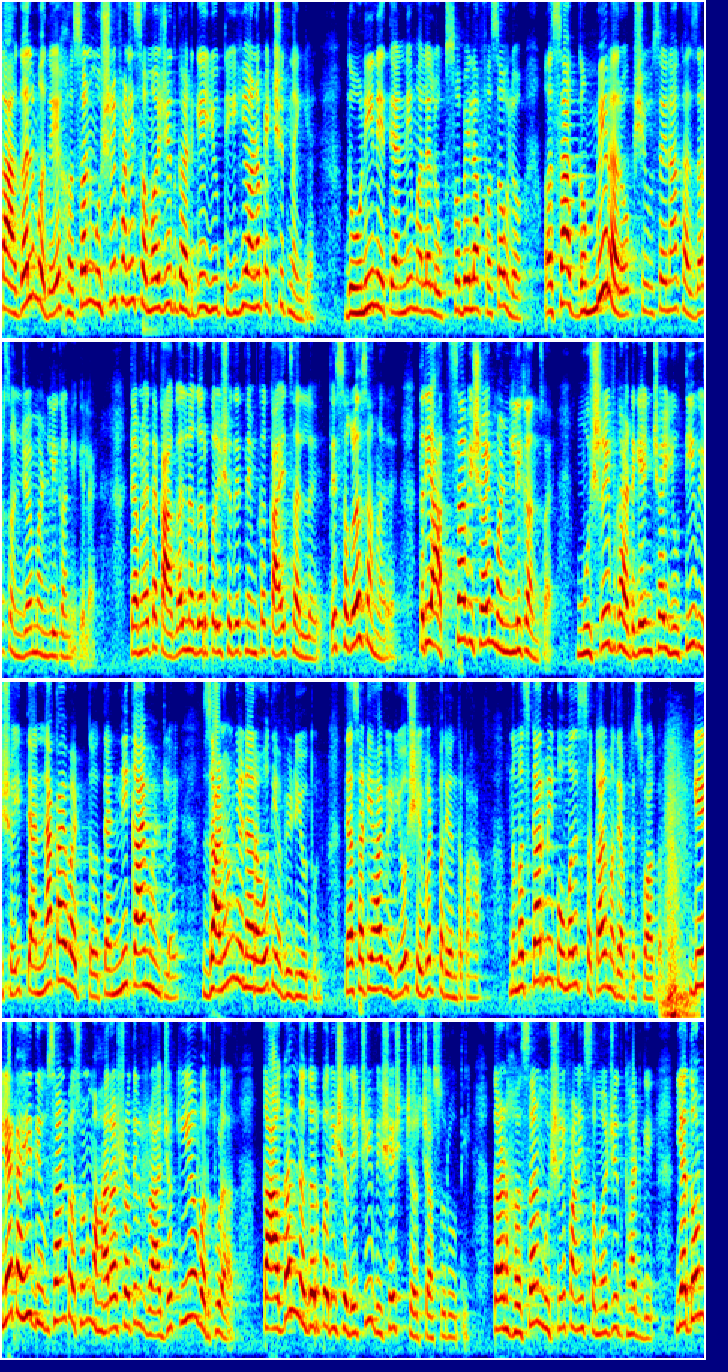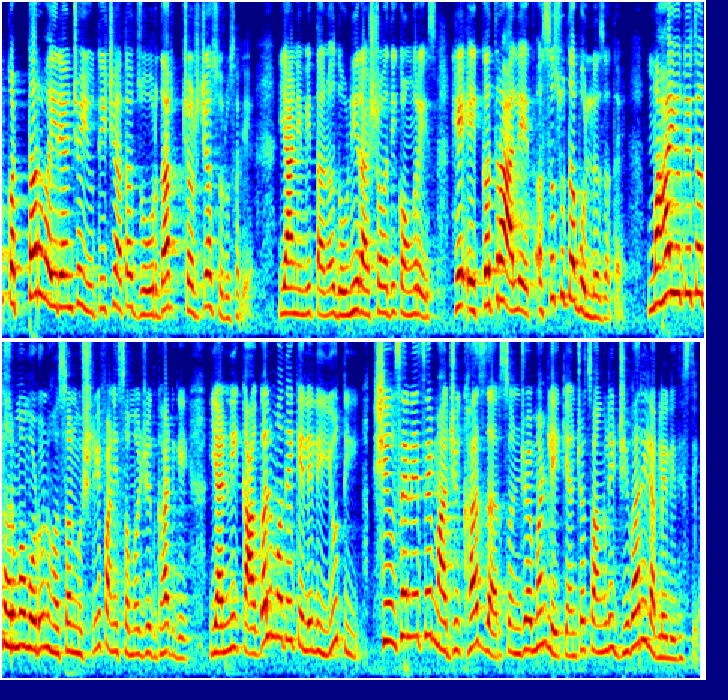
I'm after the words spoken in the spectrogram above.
कागलमध्ये हसन मुश्रीफ आणि समरजित घाटगे युती ही अनपेक्षित नाही आहे दोन्ही नेत्यांनी मला लोकसभेला फसवलं असा गंभीर आरोप शिवसेना खासदार संजय मंडलिकांनी केला आहे त्यामुळे आता कागल नगर परिषदेत नेमकं काय चाललंय ते सगळं सांगणार आहे. तरी आजचा विषय मंडलिकांचा आहे. मुश्रीफ घाटगेंच्या युतीविषयी त्यांना काय वाटतं त्यांनी काय म्हटलंय जाणून घेणार आहोत या व्हिडिओतून. त्यासाठी हा व्हिडिओ शेवटपर्यंत पहा. नमस्कार मी कोमल. सकाळमध्ये आपले स्वागत. गेल्या काही दिवसांपासून महाराष्ट्रातील राजकीय वर्तुळात कागल नगर परिषदेची विशेष चर्चा सुरू होती. कारण हसन मुश्रीफ आणि समरजित घाटगे या दोन कट्टर वैऱ्यांच्या युतीची आता जोरदार चर्चा सुरू झाली आहे. या निमित्तानं दोन्ही राष्ट्रवादी काँग्रेस हे एकत्र आलेत असं सुद्धा बोललं जात आहे. महायुतीचा धर्म मोडून हसन मुश्रीफ आणि समरजित घाटगे यांनी कागलमध्ये केलेली युती शिवसेनेचे माजी खासदार संजय मंडलिक यांच्या चांगली जिवारी लागलेली दिसते.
